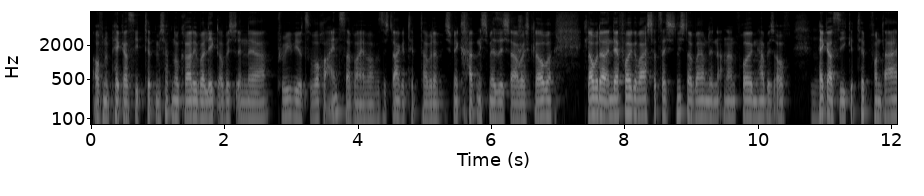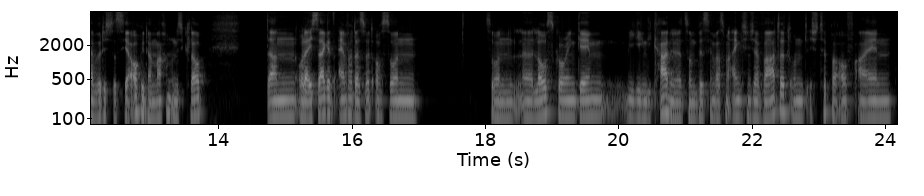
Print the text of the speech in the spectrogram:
auf einen Packers-Sieg tippen. Ich habe nur gerade überlegt, ob ich in der Preview zur Woche 1 dabei war, was ich da getippt habe. Da bin ich mir gerade nicht mehr sicher. Aber ich glaube, glaube, da in der Folge war ich tatsächlich nicht dabei und in den anderen Folgen habe ich auf mhm. Packers-Sieg getippt. Von daher würde ich das hier auch wieder machen. Und ich glaube, dann, oder ich sage jetzt einfach, das wird auch so ein so ein äh, Low-Scoring-Game wie gegen die Cardinals so ein bisschen, was man eigentlich nicht erwartet. Und ich tippe auf ein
